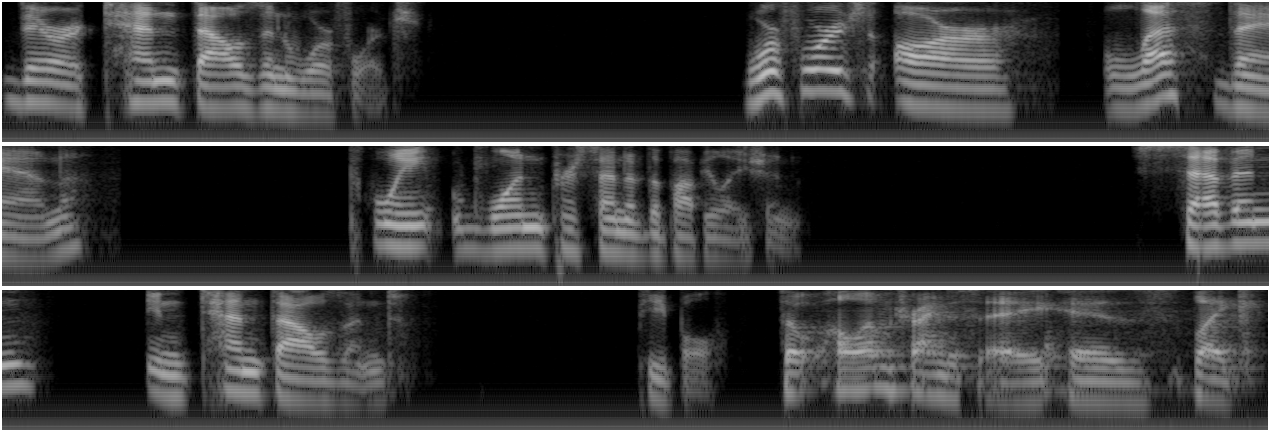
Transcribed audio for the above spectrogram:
there are ten thousand Warforged. Warforged are less than 0.1 percent of the population. Seven in ten thousand people. So all I'm trying to say is like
